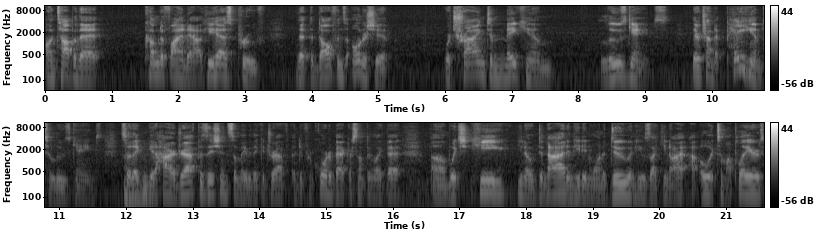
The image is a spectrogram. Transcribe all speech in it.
on top of that, come to find out he has proof that the Dolphins ownership were trying to make him lose games. They're trying to pay him to lose games so they can get a higher draft position. So maybe they could draft a different quarterback or something like that, um, which he, you know, denied and he didn't want to do. And he was like, you know, I, I owe it to my players,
